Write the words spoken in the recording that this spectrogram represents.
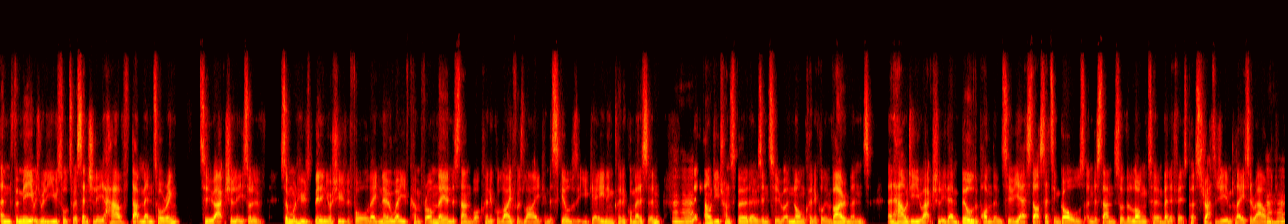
And for me, it was really useful to essentially have that mentoring to actually sort of someone who's been in your shoes before they know where you've come from they understand what clinical life was like and the skills that you gain in clinical medicine mm-hmm. how do you transfer those into a non-clinical environment and how do you actually then build upon them to yeah start setting goals understand sort of the long-term benefits put strategy in place around mm-hmm.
